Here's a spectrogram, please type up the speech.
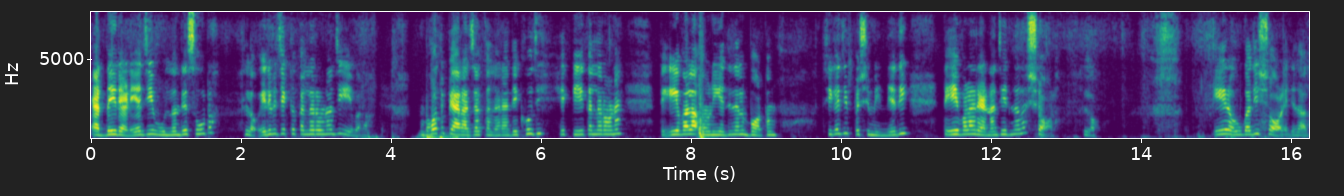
ਐਦਾਂ ਹੀ ਰਹਿਣੇ ਆ ਜੀ, ਵੂਲਨ ਦੇ ਸੂਟ। ਲਓ, ਇਹਦੇ ਵਿੱਚ ਇੱਕ ਕਲਰ ਆਉਣਾ ਜੀ, ਇਹ ਵਾਲਾ। ਬਹੁਤ ਪਿਆਰਾ ਜਿਹਾ ਕਲਰ ਹੈ ਦੇਖੋ ਜੀ ਇੱਕ ਇਹ ਕਲਰ ਆਉਣਾ ਹੈ? ਤੇ ਇਹ ਵਾਲਾ ਆਉਣੀ ਇਹਦੇ ਨਾਲ ਬਾਟਮ ਠੀਕ ਹੈ ਜੀ, ਪਸ਼ਮੀਨੇ ਦੀ। ਤੇ ਇਹ ਵਾਲਾ ਰਹਿਣਾ ਜੀ ਇਹਦੇ ਨਾਲ ਸ਼ਾਲ। ਲਓ, ਇਹ ਰਹੂਗਾ ਜੀ ਸ਼ਾਲ ਇਹਦੇ ਨਾਲ।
